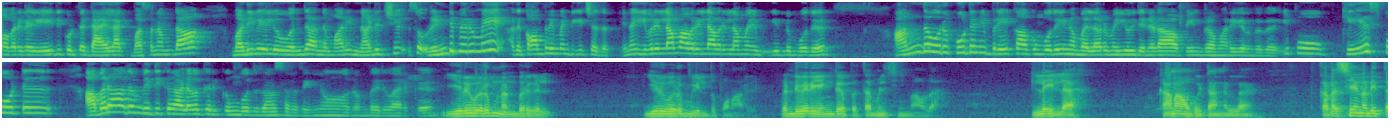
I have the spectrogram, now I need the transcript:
அவர்கள் எழுதி கொடுத்த டயலாக் வசனம் தான் வடிவேலு வந்து அந்த மாதிரி நடிச்சு ஸோ ரெண்டு பேருமே அதை காம்ப்ளிமெண்ட் ஈச்சது ஏன்னா இவர் இல்லாம அவர் இல்ல அவர் இல்லாம இருந்தபோது அந்த ஒரு கூட்டணி பிரேக் ஆகும்போதே நம்ம எல்லாருமே ஐயோ இது என்னடா அப்படின்ற மாதிரி இருந்தது. இப்போ கேஸ் போட்டு அபராதம் விதிக்கிற அளவுக்கு இருக்கும்போது தான் சார் அது இன்னும் ரொம்ப இதுவாக இருக்கு. இருவரும் நண்பர்கள் இருவரும் வீழ்ந்து போனார்கள். ரெண்டு பேரும் எங்கே இப்போ தமிழ் சினிமாவில்? இல்லை இல்லை. காணாமல் போயிட்டாங்கல்ல? கடைசியாக நடித்த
